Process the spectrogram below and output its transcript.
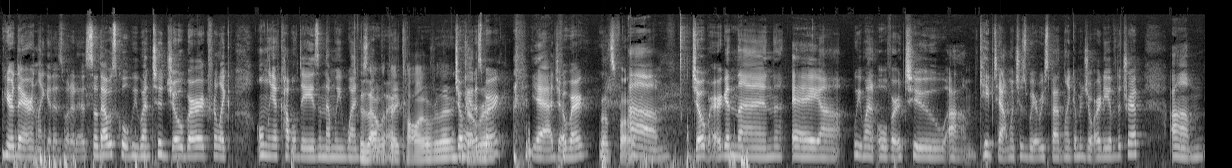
You're there and like it is what it is. So that was cool. We went to Joburg for like only a couple days and then we went Is that over what they call it over there? Johannesburg. yeah, Joburg That's fun. um, Joburg, and then a uh, we went over to um, Cape Town, which is where we spent like a majority of the trip. Um,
